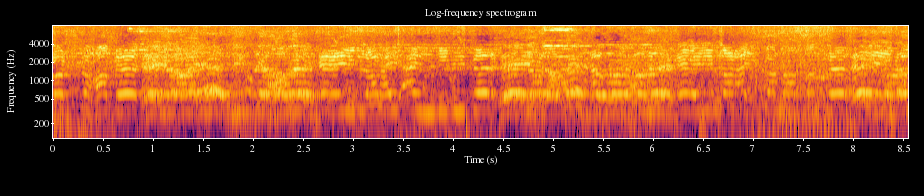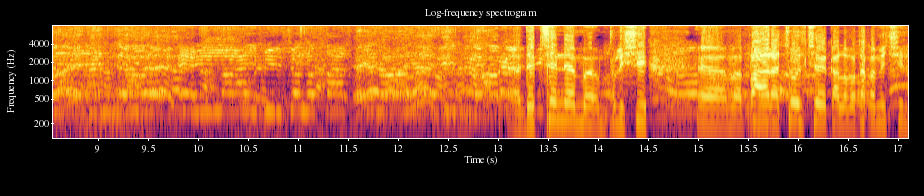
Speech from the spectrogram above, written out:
লড়তে হবে। এই লড়াই আইনজীবীদের এই লড়াই গণতন্ত্রের এই লড়াই বীর জনতার আহ, দেখছেন পুলিশি পাহারা চলছে, কালো পতাকা মিছিল।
